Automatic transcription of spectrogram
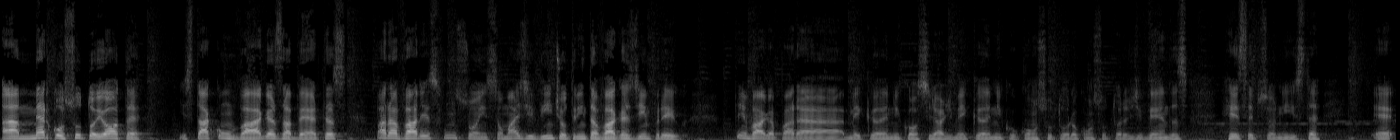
A Mercosul Toyota está com vagas abertas para várias funções, são mais de 20 ou 30 vagas de emprego. Tem vaga para mecânico, auxiliar de mecânico, consultor ou consultora de vendas, recepcionista. É,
